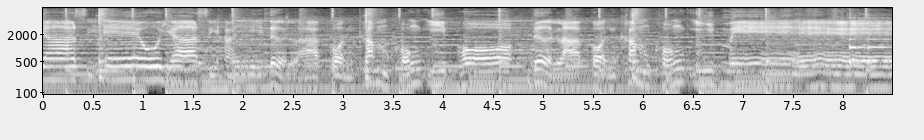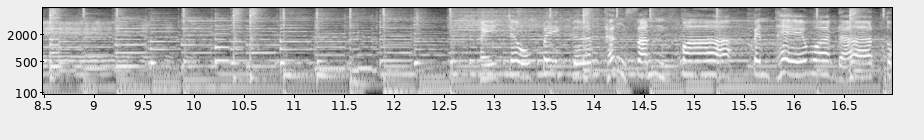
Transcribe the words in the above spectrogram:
ยาสิเอวยาสิให้ เด้อลาก่อนคำของอีพอ เด้อลาก่อนคำของอีแม่ เกิดทั้งสันฟ้า เป็นเทวดาโต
